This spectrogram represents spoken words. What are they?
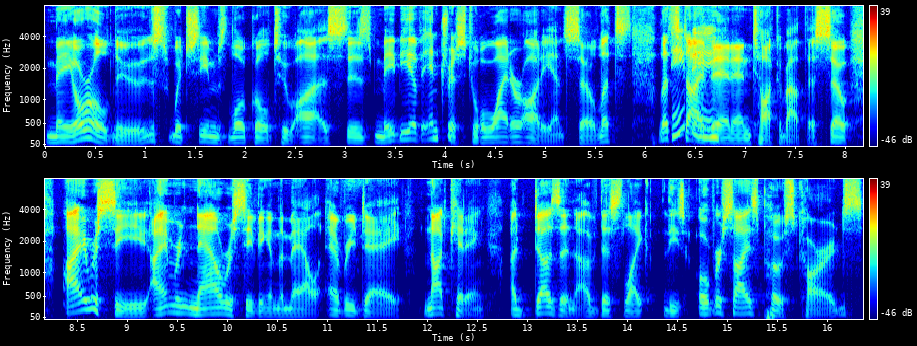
mayoral news, which seems local to us, is maybe of interest to a wider audience. So let's let's Maybe. dive in and talk about this. So I receive I am now receiving in the mail every day, not kidding, a dozen of this like these oversized postcards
